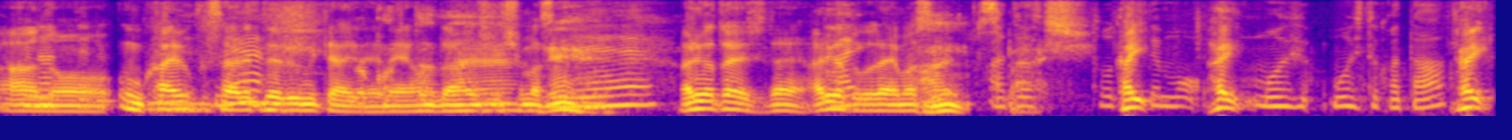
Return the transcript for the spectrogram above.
あのうん回復されてるみたいでね本当安心しますね。ね。ありがたいですね。ありがとうございます。はい。はい。素晴らしい。あととっても、はい。もうもう一方、はい。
